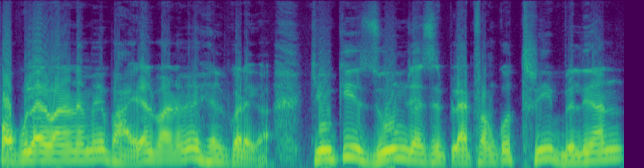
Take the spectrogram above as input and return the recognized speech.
पॉपुलर बनाने में वायरल बनाने में हेल्प करेगा। क्योंकि जूम जैसे प्लेटफॉर्म को थ्री बिलियन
